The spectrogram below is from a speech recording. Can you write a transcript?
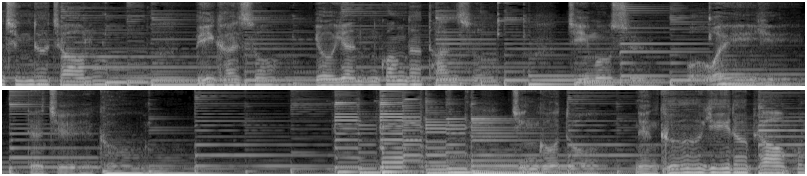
安静的角落，避开所有眼光的探索，寂寞是我唯一的借口。经过多年刻意的漂泊，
